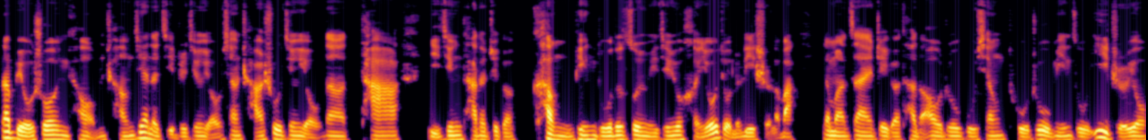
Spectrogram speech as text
那比如说，你看我们常见的几支精油，像茶树精油，那它已经它的这个抗病毒的作用已经有很悠久的历史了吧？那么，在这个它的澳洲故乡，土著民族一直用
